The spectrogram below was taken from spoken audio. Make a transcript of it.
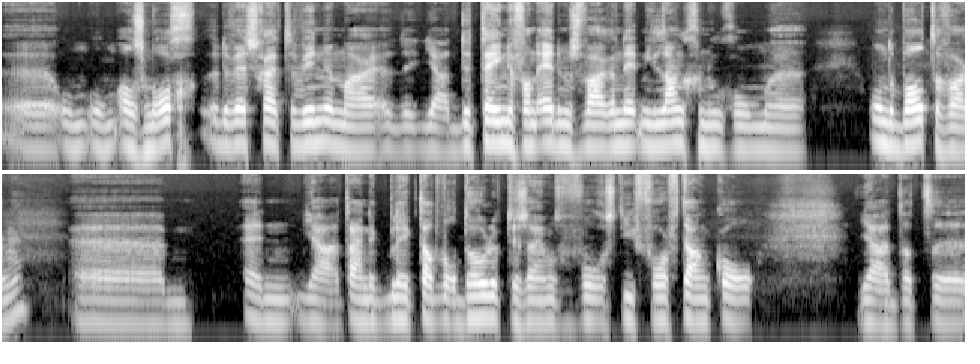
Uh, om, om alsnog de wedstrijd te winnen. Maar de, ja, de tenen van Adams waren net niet lang genoeg om, uh, om de bal te vangen. Uh, en ja, uiteindelijk bleek dat wel dodelijk te zijn. Want vervolgens die fourth down call. Ja, dat eh,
